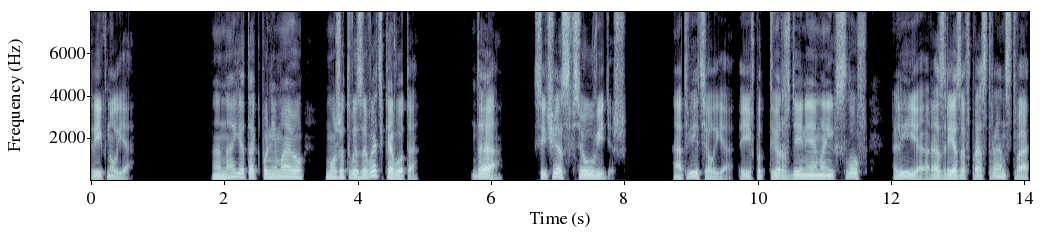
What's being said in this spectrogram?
крикнул я. Она, я так понимаю, может вызывать кого-то? Да. Сейчас все увидишь. Ответил я, и в подтверждение моих слов Лия, разрезав пространство,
